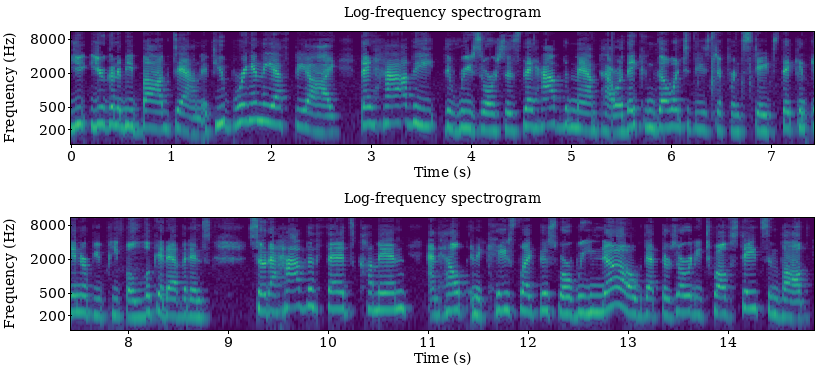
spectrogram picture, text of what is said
you, are going to be bogged down. If you bring in the FBI, they have the, the resources, they have the manpower, they can go into these different states, they can interview people, look at evidence. So to have the feds come in and help in a case like this where we know that there's already 12 states involved,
